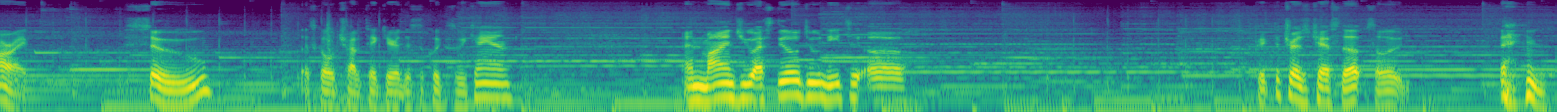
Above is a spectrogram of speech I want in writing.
Alright. So, let's go try to take care of this as quick as we can. And mind you, I still do need to uh, pick the treasure chest up so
